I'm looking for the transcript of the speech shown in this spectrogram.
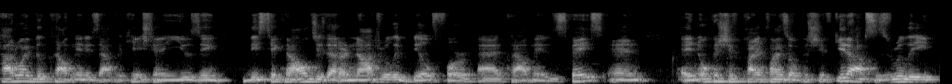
how do I build cloud native application using these technologies that are not really built for uh, cloud native space? And in OpenShift pipelines, OpenShift GitOps is really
